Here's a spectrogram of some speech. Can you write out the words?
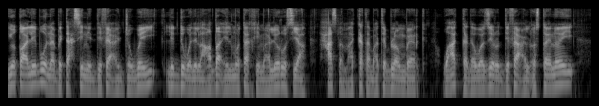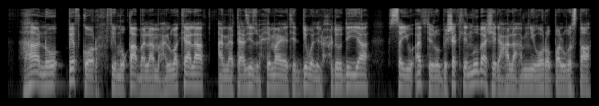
يطالبون بتحسين الدفاع الجوي للدول الأعضاء المتاخمة لروسيا حسب ما كتبت بلومبيرغ. وأكد وزير الدفاع الأستوني هانو بيفكور في مقابلة مع الوكالة أن تعزيز حماية الدول الحدودية سيؤثر بشكل مباشر على أمن أوروبا الوسطى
